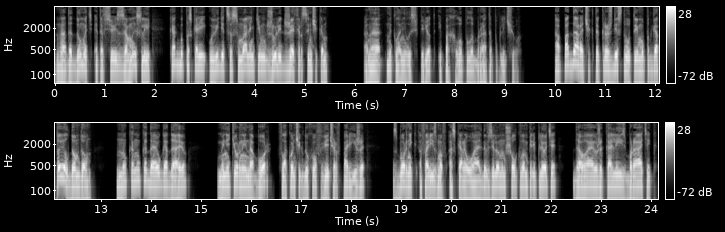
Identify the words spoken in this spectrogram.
«Надо думать, это все из-за мыслей, как бы поскорей увидеться с маленьким Джули Джефферсончиком». Она наклонилась вперед и похлопала брата по плечу. «А подарочек-то к Рождеству ты ему подготовил, дом-дом? Ну-ка, ну-ка, дай угадаю. Маникюрный набор, флакончик духов «Вечер в Париже», сборник афоризмов Оскара Уальда в зеленом шелковом переплете. Давай уже колись, братик.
